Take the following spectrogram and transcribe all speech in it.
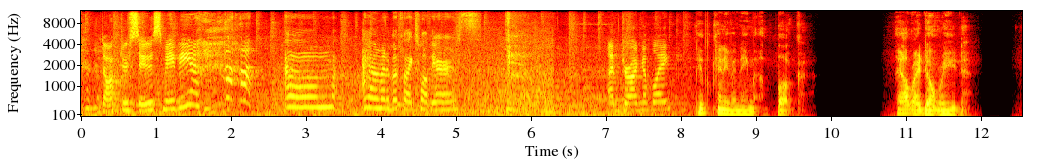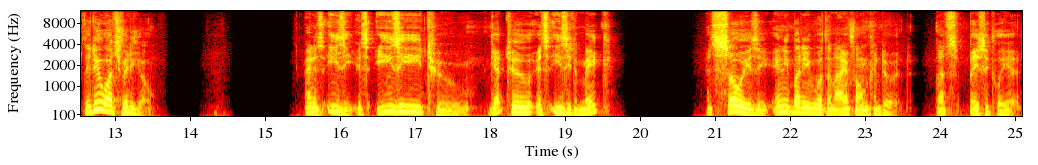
Dr. Seuss, maybe? Um, I haven't read a book for like 12 years. I'm drawing a blank. People can't even name a book. They outright don't read. They do watch video. And it's easy. It's easy to get to, it's easy to make. It's so easy. Anybody with an iPhone can do it. That's basically it.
